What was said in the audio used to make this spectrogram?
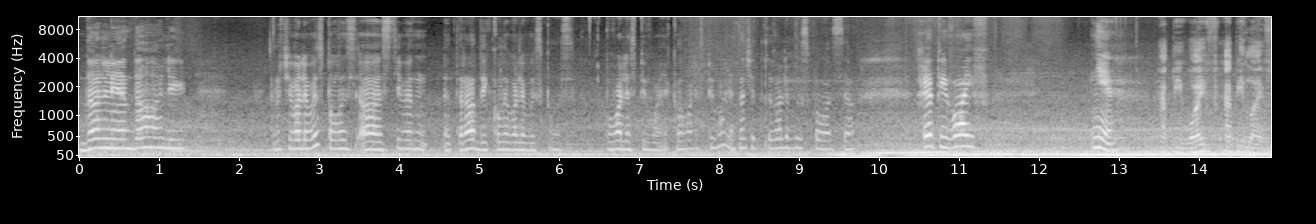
Дальние дали. Короче, Валя виспалась, а Стівен это, радий, коли Валя виспалась. Бо Валя співає. Коли Валя співає, значить Валя виспалася. Happy wife. Ні, Happy wife, happy life.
